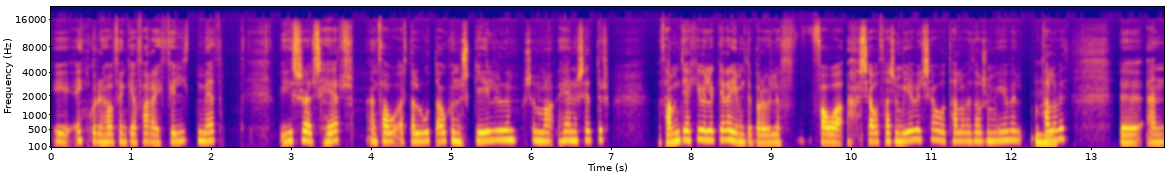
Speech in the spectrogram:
einhverju hafa fengið að fara í fylg með Ísraels herr en þá er þetta að lúta ákveðnum skilirðum sem að herrin setur og það myndi ég ekki vilja gera, ég myndi bara vilja fá að sjá það sem ég vil sjá og tala við þá sem ég vil mm -hmm. tala við uh, en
